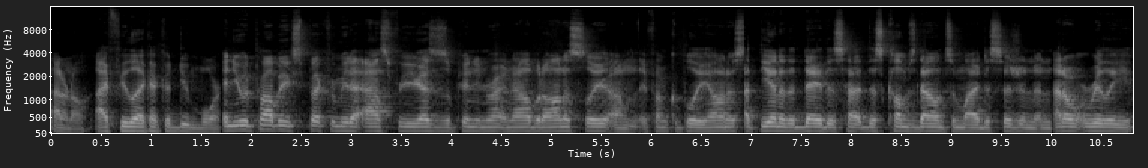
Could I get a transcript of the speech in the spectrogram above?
I don't know. I feel like I could do more. And you would probably expect for me to ask for you guys' opinion right now, but honestly, um, if I'm completely honest, at the end of the day, this this comes down to my decision, and I don't really,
